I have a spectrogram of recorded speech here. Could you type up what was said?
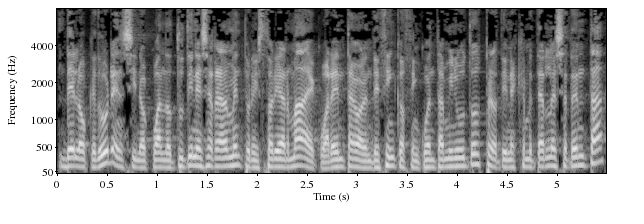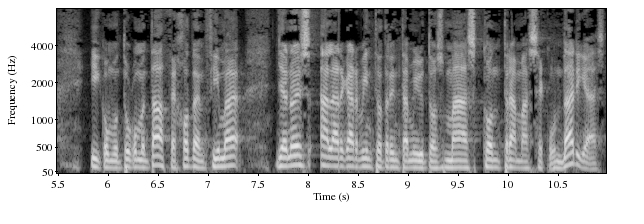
de lo que duren, sino cuando tú tienes realmente una historia armada de 40, 45, 50 minutos, pero tienes que meterle 70 y como tú comentabas, CJ, encima ya no es alargar 20 o 30 minutos más con tramas secundarias,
